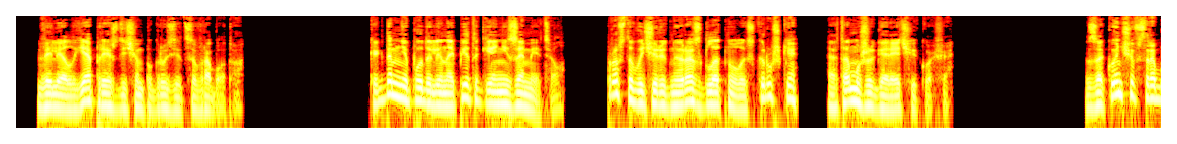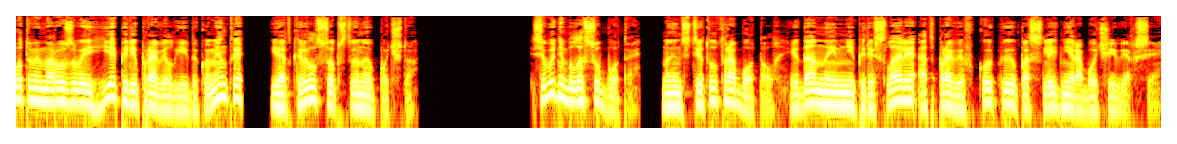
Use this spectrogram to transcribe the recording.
— велел я, прежде чем погрузиться в работу. Когда мне подали напиток, я не заметил. Просто в очередной раз глотнул из кружки, а там уже горячий кофе. Закончив с работами Морозовой, я переправил ей документы и открыл собственную почту. Сегодня была суббота, но институт работал, и данные мне переслали, отправив копию последней рабочей версии.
